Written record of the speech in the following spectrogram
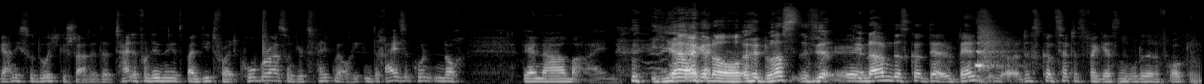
gar nicht so durchgestartet. Teile von denen sind jetzt bei Detroit Cobras und jetzt fällt mir auch in drei Sekunden noch der Name ein. ja, genau. Du hast den Namen des, der Band des Konzertes vergessen, wo du deine Frau kennst.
